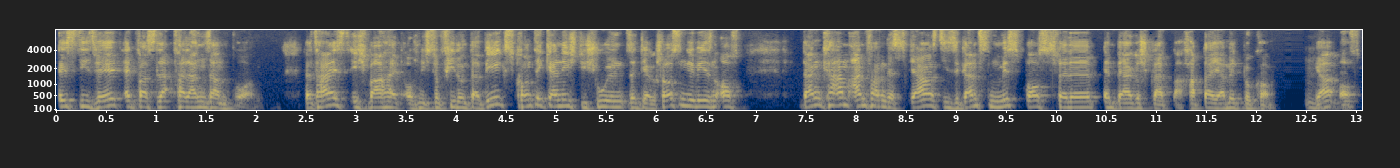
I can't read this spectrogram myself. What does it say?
ist die Welt etwas verlangsamt worden. Das heißt, ich war halt auch nicht so viel unterwegs, konnte ich ja nicht. Die Schulen sind ja geschlossen gewesen oft. Dann kam Anfang des Jahres diese ganzen Missbrauchsfälle in Bergisch Gladbach. Habt ihr ja mitbekommen. Mhm. Ja, oft.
